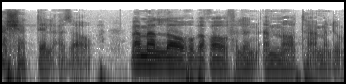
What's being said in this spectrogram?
اشد العذاب و ما الله بغافل اما تعملون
